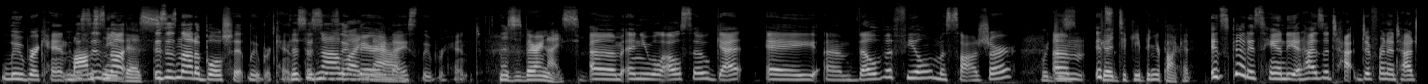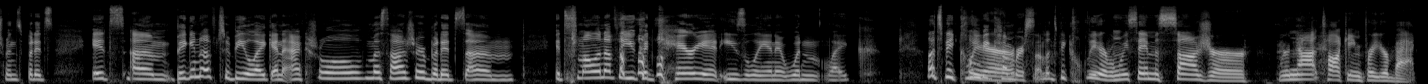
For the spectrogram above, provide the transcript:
lubricant. Moms this is need not this. is not a bullshit lubricant. This is not a like very now. nice lubricant. This is very nice. Um, and you will also get a um, Velvafeel massager. Which is Um, good to keep in your pocket. It's good. It's handy. It has atta- different attachments, but it's it's um, big enough to be like an actual massager, but it's um, it's small enough that you could carry it easily and it wouldn't like. Let's be Wouldn't be clear. cumbersome. Let's be clear. When we say massager, we're not talking for your back.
